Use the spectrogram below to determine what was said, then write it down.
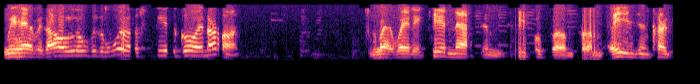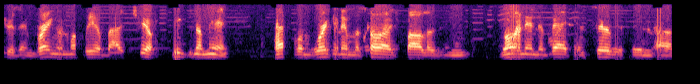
We have it all over the world still going on where, where they kidnapping people from, from Asian countries and bring them up here by ship, keeping them in, have them working in massage parlors and going in the back and servicing uh,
